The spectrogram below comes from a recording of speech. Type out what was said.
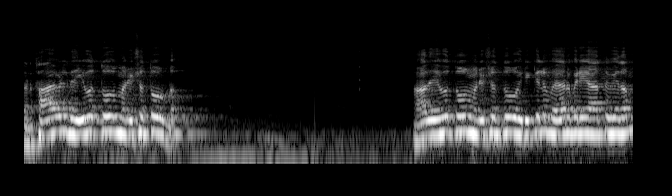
കർത്താവിൽ ദൈവത്വവും മനുഷ്യത്വവും ഉണ്ട്. ആ ദൈവത്വവും മനുഷ്യത്വവും ഒരിക്കലും വേർപിരിയാത്ത വിധം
